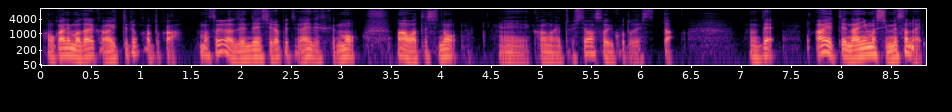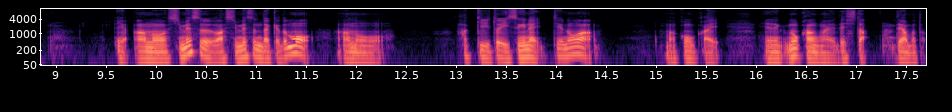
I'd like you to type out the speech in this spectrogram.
他にも誰かが言ってるのかとか、まあそういうのは全然調べてないですけども、まあ私の、えー、考えとしてはそういうことでした。なので、あえて何も示さない。いや、あの、示すは示すんだけども、あの、はっきりと言い過ぎないっていうのは、まあ、今回の考えでした。ではまた。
